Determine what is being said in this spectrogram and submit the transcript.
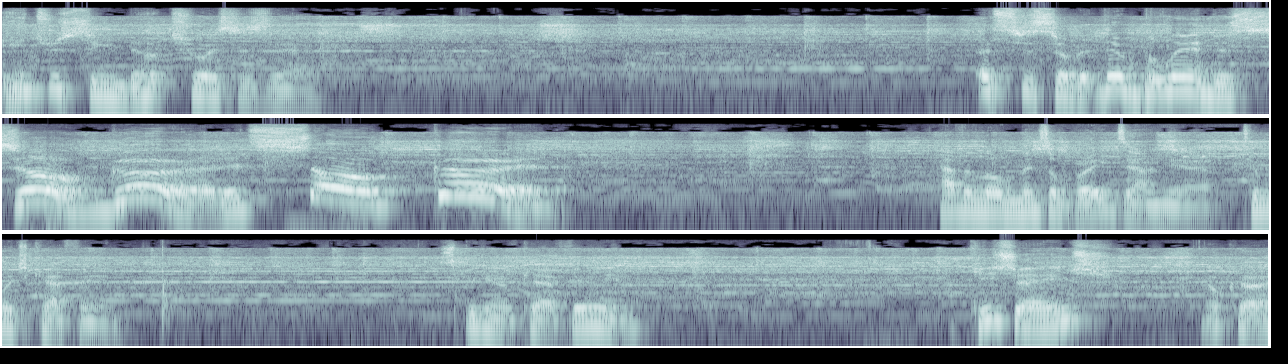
Interesting note choices there. It's just so good. Their blend is so good. It's so good. Having a little mental breakdown here. Too much caffeine. Speaking of caffeine, key change. Okay.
